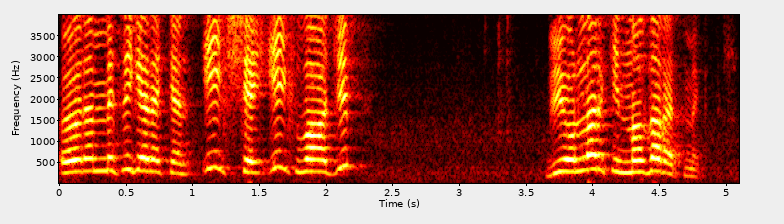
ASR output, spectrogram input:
öğrenmesi gereken ilk şey, ilk vacip diyorlar ki nazar etmektir.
